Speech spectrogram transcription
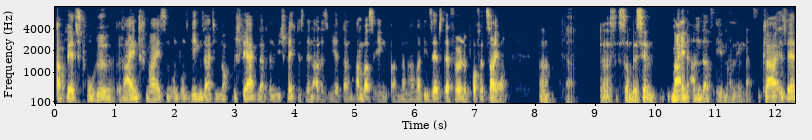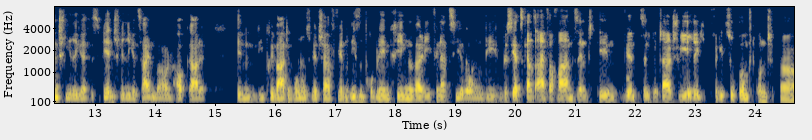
Abwärtsstrudel reinschmeißen und uns gegenseitig noch bestärken darin, wie schlecht es denn alles wird, dann haben wir es irgendwann. Dann haben wir die selbsterfüllende Prophezeiung. Ja. ja. Das ist so ein bisschen mein Ansatz eben an dem Ganzen. Klar, es werden schwierige, es werden schwierige Zeiten bauen, auch gerade in die private Wohnungswirtschaft wird ein Riesenproblem kriegen, weil die Finanzierungen, die bis jetzt ganz einfach waren, sind eben sind total schwierig für die Zukunft und äh,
